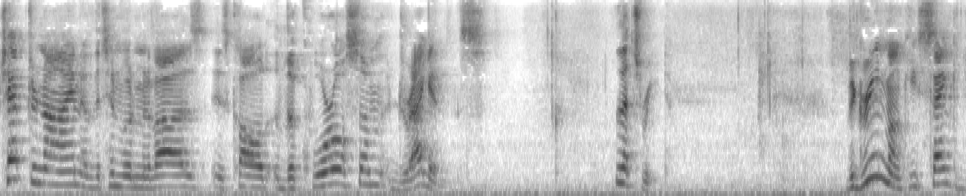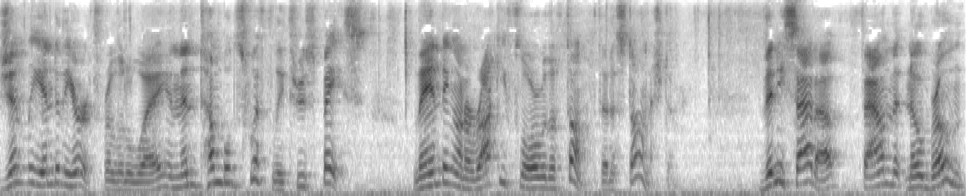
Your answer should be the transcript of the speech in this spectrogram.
Chapter nine of the Tin Woodman of Oz is called "The Quarrelsome Dragons." Let's read. The green monkey sank gently into the earth for a little way, and then tumbled swiftly through space, landing on a rocky floor with a thump that astonished him. Then he sat up, found that no, bro-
